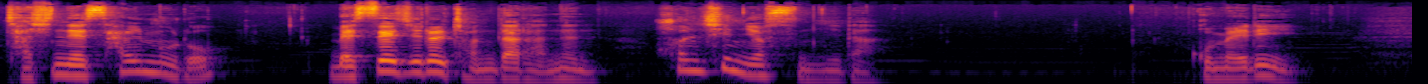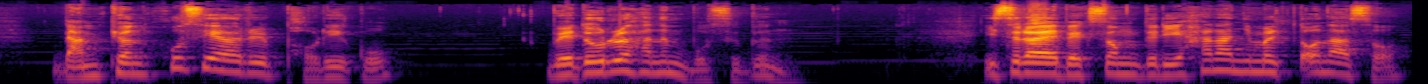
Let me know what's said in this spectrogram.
자신의 삶으로 메시지를 전달하는 헌신이었습니다. 고멜이 남편 호세아를 버리고 외도를 하는 모습은 이스라엘 백성들이 하나님을 떠나서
